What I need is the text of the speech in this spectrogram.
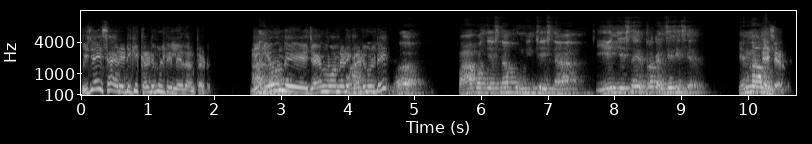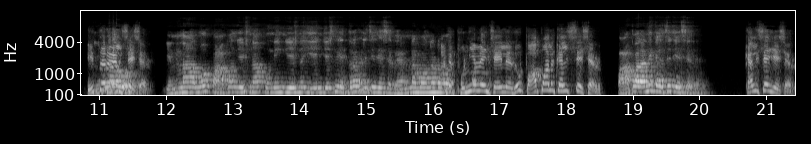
విజయసాయి రెడ్డికి క్రెడిబిలిటీ లేదంటాడు. నీకేముంది? జగన్మోహన్ రెడ్డి క్రెడిబిలిటీ? పాపం చేసినా పుణ్యం చేసినా ఏం చేసినా ఇద్దరు కలిసే చేశారు ఎన్నాళ్ళు? చేశారు. ఇద్దరు కలిసి చేశారు ఎన్నాళ్ళు పాపం చేసినా పుణ్యం చేసినా ఏం చేసినా ఇద్దరు కలిసే చేశారు. నిన్న మొన్నటి పుణ్యం ఏం చేయలేదు పాపాలు కలిసి చేశారు. పాపాలన్నీ కలిసే చేశారు. కలిసే చేశారు.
